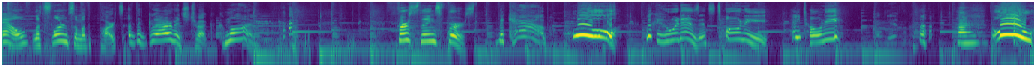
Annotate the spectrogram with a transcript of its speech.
Now, let's learn some of the parts of the garbage truck. Come on. First things first, the cab. Woo! Look at who it is. It's Tony. Hey, Tony. Ooh!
